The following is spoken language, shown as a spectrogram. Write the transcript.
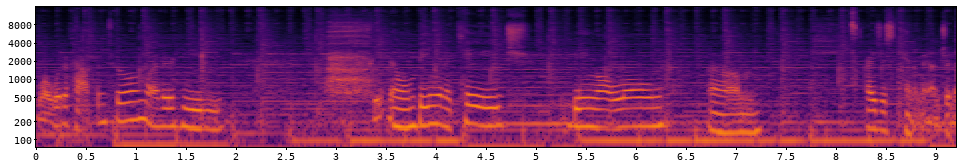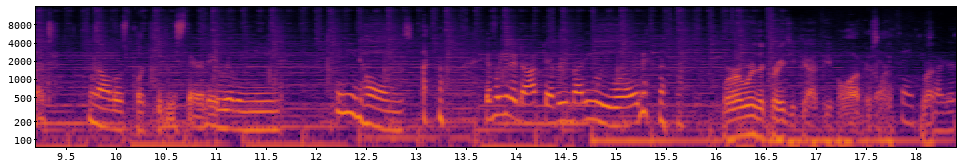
what would have happened to him? Whether he, you know, being in a cage, being all alone. Um, I just can't imagine it. And all those poor kitties there, they really need, they need homes. if we could adopt everybody, we would. We're, we're the crazy cat people, obviously. Yeah, thank you, but Tugger.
